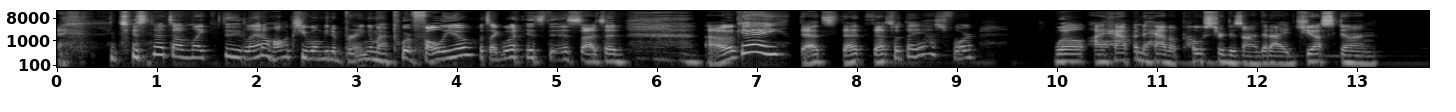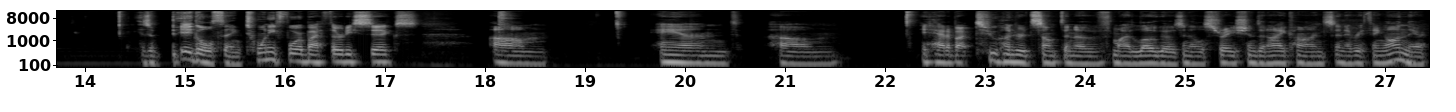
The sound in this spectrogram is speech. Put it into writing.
just nuts. I'm like, the Atlanta Hawks, you want me to bring in my portfolio? It's like, what is this? So I said, okay, that's that that's what they asked for. Well, I happen to have a poster design that I had just done. Is a big old thing, 24 by 36. Um, and um, it had about 200 something of my logos and illustrations and icons and everything on there.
